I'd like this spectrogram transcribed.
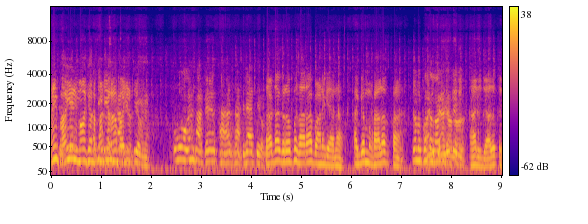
ਨਹੀਂ ਭਾਈ ਨਹੀਂ ਮਾਸ਼ਾਅੱਲਾ ਫੜ ਕਰਾਂ ਭਾਈ ਉਹ ਹੋ ਗਏ ਨੇ ਸਾਡੇ ਸਾਡੇ ਰਾਤੇ ਹੋ। ਸਾਡਾ ਗਰੁੱਪ ਸਾਰਾ ਬਣ ਗਿਆ ਨਾ ਅੱਗੇ ਮੁਖਾਲਫ ਖਾਨ। ਚਲੋ ਪਤਾ ਲੱਗ ਗਿਆ ਹਾਂਜੀ ਇਜਾਜ਼ਤ ਹੈ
